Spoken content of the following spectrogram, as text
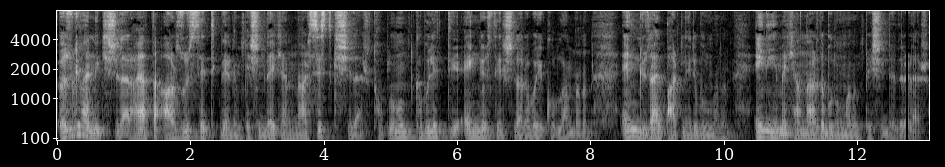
Özgüvenli kişiler hayatta arzu hissettiklerinin peşindeyken narsist kişiler toplumun kabul ettiği en gösterişli arabayı kullanmanın, en güzel partneri bulmanın, en iyi mekanlarda bulunmanın peşindedirler.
